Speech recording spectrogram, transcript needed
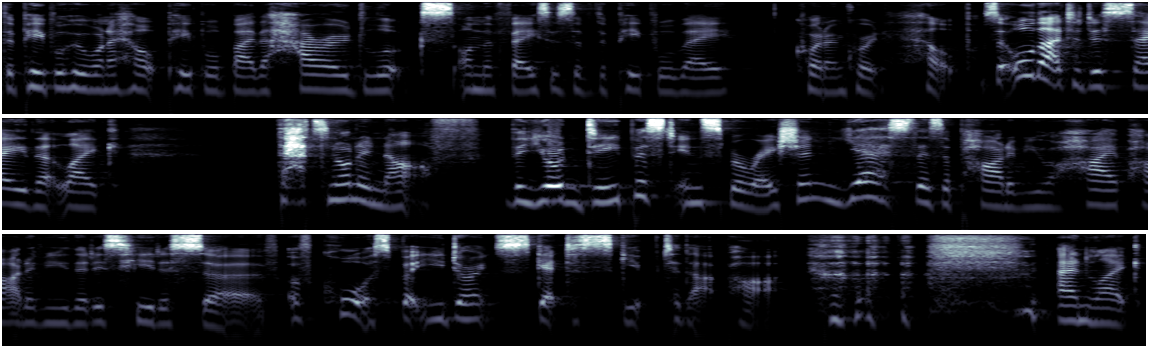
the people who want to help people by the harrowed looks on the faces of the people they quote unquote help. So all that to just say that like that's not enough. The your deepest inspiration, yes, there's a part of you, a high part of you that is here to serve, of course, but you don't get to skip to that part. and like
